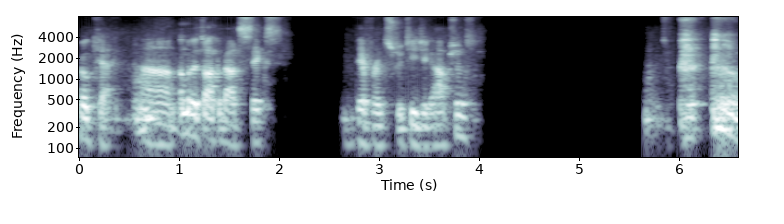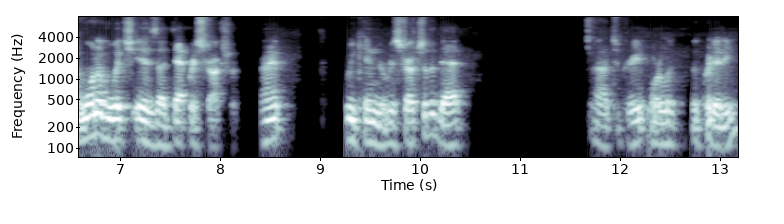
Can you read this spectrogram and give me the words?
Okay, um, I'm going to talk about six different strategic options. One of which is a debt restructure, right? We can restructure the debt uh, to create more li liquidity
